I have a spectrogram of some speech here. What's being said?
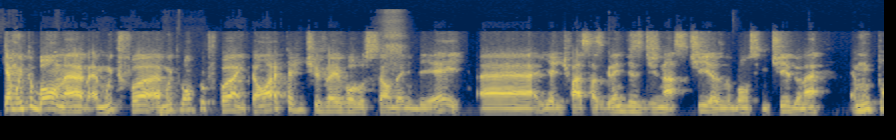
Que é muito bom, né? É muito fã, é muito bom para o fã. Então, a hora que a gente vê a evolução da NBA é, e a gente faz essas grandes dinastias no bom sentido, né? É muito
